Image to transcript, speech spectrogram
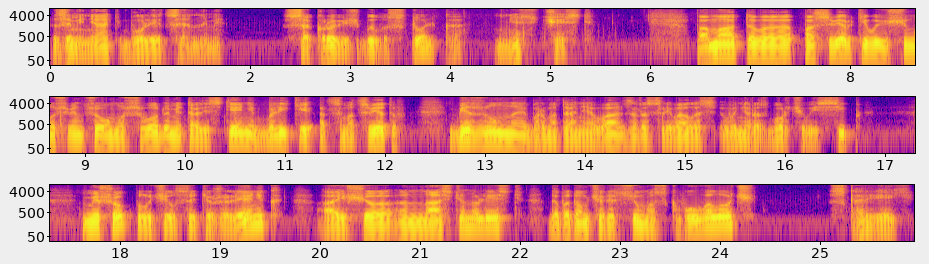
заменять более ценными. Сокровищ было столько, не счесть. По матово посверкивающему свинцовому своду метались тени, блики от самоцветов. Безумное бормотание вальзера сливалось в неразборчивый сип. Мешок получился тяжеленек, а еще на стену лезть, да потом через всю Москву волочь. «Скорей!»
